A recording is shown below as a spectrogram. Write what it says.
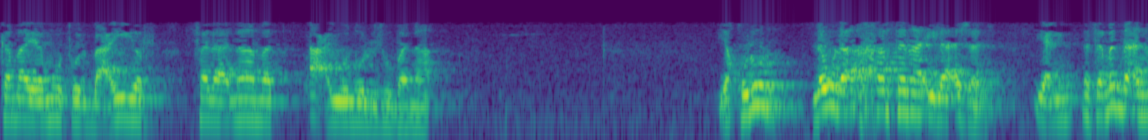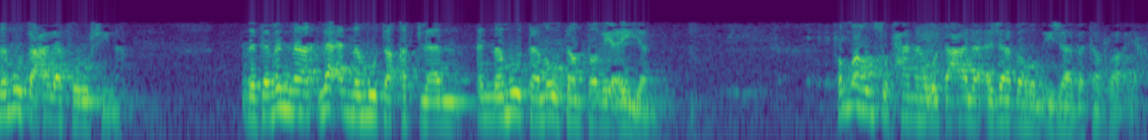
كما يموت البعير فلا نامت أعين الجبناء. يقولون لولا أخرتنا إلى أجل يعني نتمنى أن نموت على فرشنا نتمنى لا أن نموت قتلا أن نموت موتا طبيعيا. فالله سبحانه وتعالى أجابهم إجابة رائعة.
